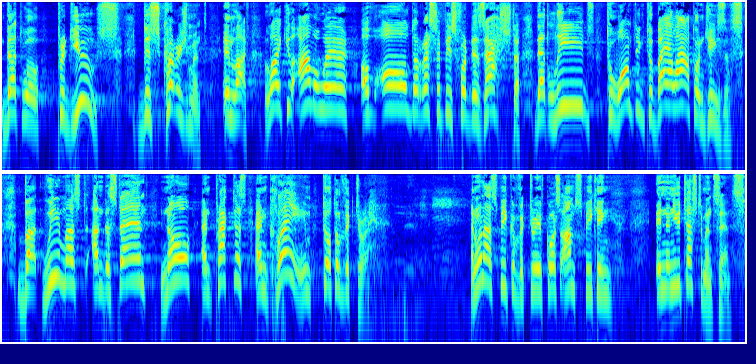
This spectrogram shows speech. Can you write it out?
that will produce discouragement in life. Like you, I'm aware of all the recipes for disaster that leads to wanting to bail out on Jesus. But we must understand, know, and practice and claim total victory. And when I speak of victory, of course, I'm speaking in the New Testament sense.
